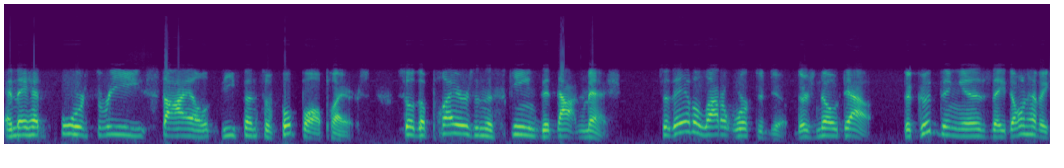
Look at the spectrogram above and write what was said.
and they had 4 3 style defensive football players. So the players in the scheme did not mesh. So they have a lot of work to do. There's no doubt. The good thing is they don't have a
